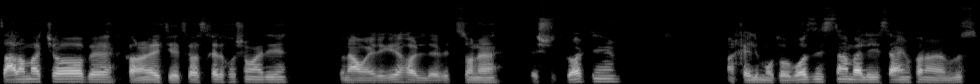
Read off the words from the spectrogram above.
سلام بچه ها به کانال ایتیت خیلی خوش اومدین. تو نمایندگی Harley Davidson اشتوتگارتیم من خیلی موتورباز نیستم ولی سعی می‌کنم امروز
